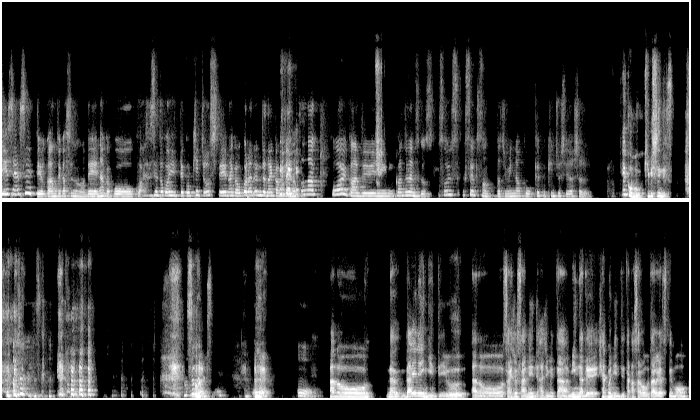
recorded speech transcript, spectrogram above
い先生っていう感じがするので、なんかこう、怖い先生のところに行ってこう緊張して、なんか怒られるんじゃないかみたいな、そんな怖い感じに感じないんですけど、そういう生徒さんたちみんなこう結構緊張していらっしゃる？結構僕厳しいんです。あ、そうなんですか。あそうなんですね。おうあのーな大連銀っていう、あのー最初3人で始めた、みんなで100人で高砂を歌うやつでも、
